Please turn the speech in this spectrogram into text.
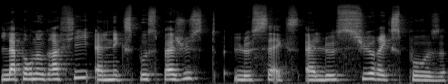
La pornographie, elle n'expose pas juste le sexe, elle le surexpose.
